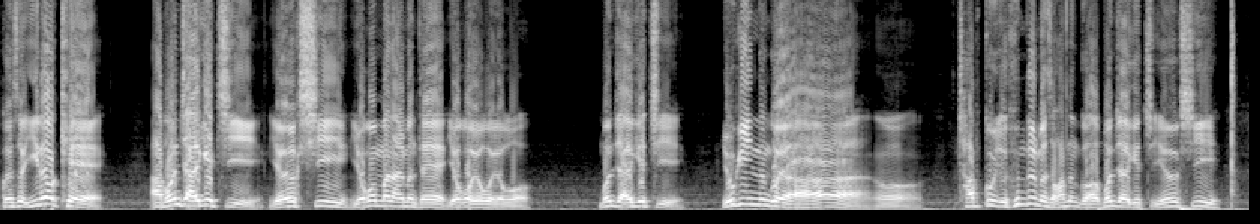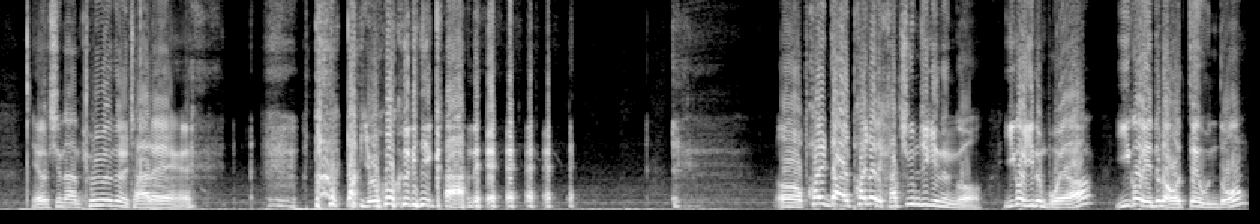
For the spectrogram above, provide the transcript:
그래서 이렇게. 아 뭔지 알겠지? 역시 요것만 알면 돼. 요거 요거 요거. 뭔지 알겠지? 여기 있는 거야. 어. 잡고 흔들면서 하는 거. 뭔지 알겠지? 역시 역시 난 표현을 잘해 딱 딱 요거 그리니까 안 해 어 팔달 팔다리 같이 움직이는 거 이거 이름 뭐야? 이거 얘들아 어때 운동?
